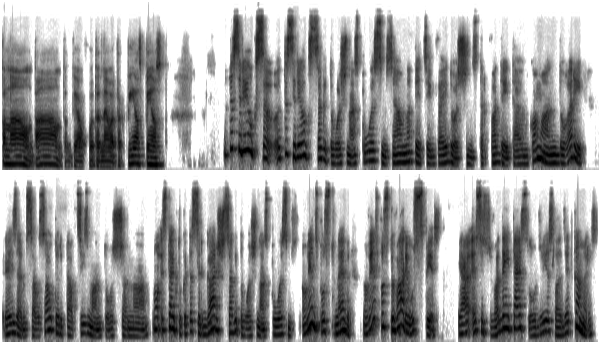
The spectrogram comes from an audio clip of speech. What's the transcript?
tur nav un tā, un tad jau ko tad nevar tā piespiest. Nu, tas ir, ilgs, tas ir ilgs sagatavošanās posms, jā, un attiecību veidošana starp vadītāju un komandu arī reizēm savas autoritātes izmantošana. Nu, es teiktu, ka tas ir garš sagatavošanās posms. No vienas puses, tu nevari, no vienas puses, tu vari uzspiest. Jā, es esmu vadītājs, lūdzu, ieslēdziet kameras.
